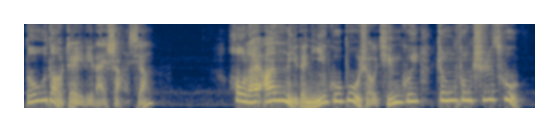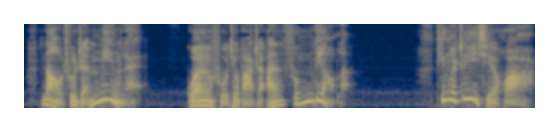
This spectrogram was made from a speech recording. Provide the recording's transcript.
都到这里来上香。后来庵里的尼姑不守清规，争风吃醋，闹出人命来，官府就把这庵封掉了。听了这些话，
